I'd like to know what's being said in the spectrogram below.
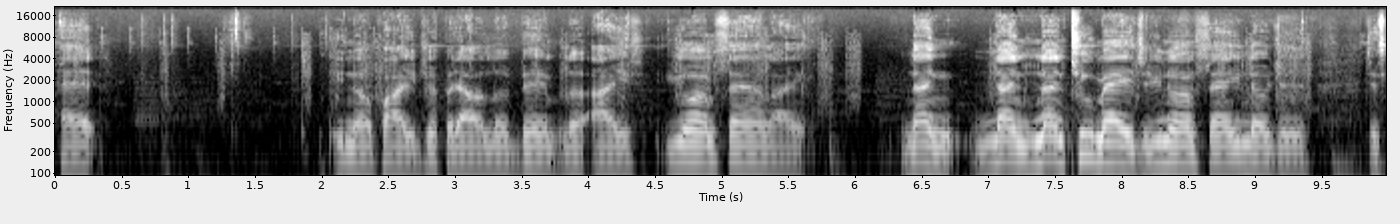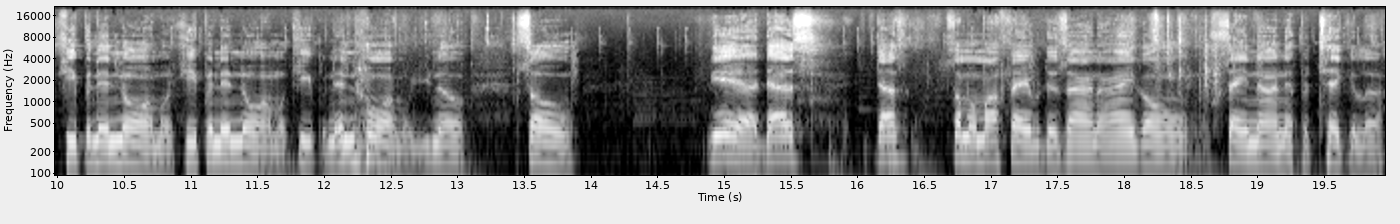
hat, you know, probably drip it out a little bit, a little ice. You know what I'm saying? Like nothing, nothing, nothing too major. You know what I'm saying? You know, just just keeping it normal, keeping it normal, keeping it normal. You know, so yeah, that's that's some of my favorite designer. I ain't gonna say none in particular.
